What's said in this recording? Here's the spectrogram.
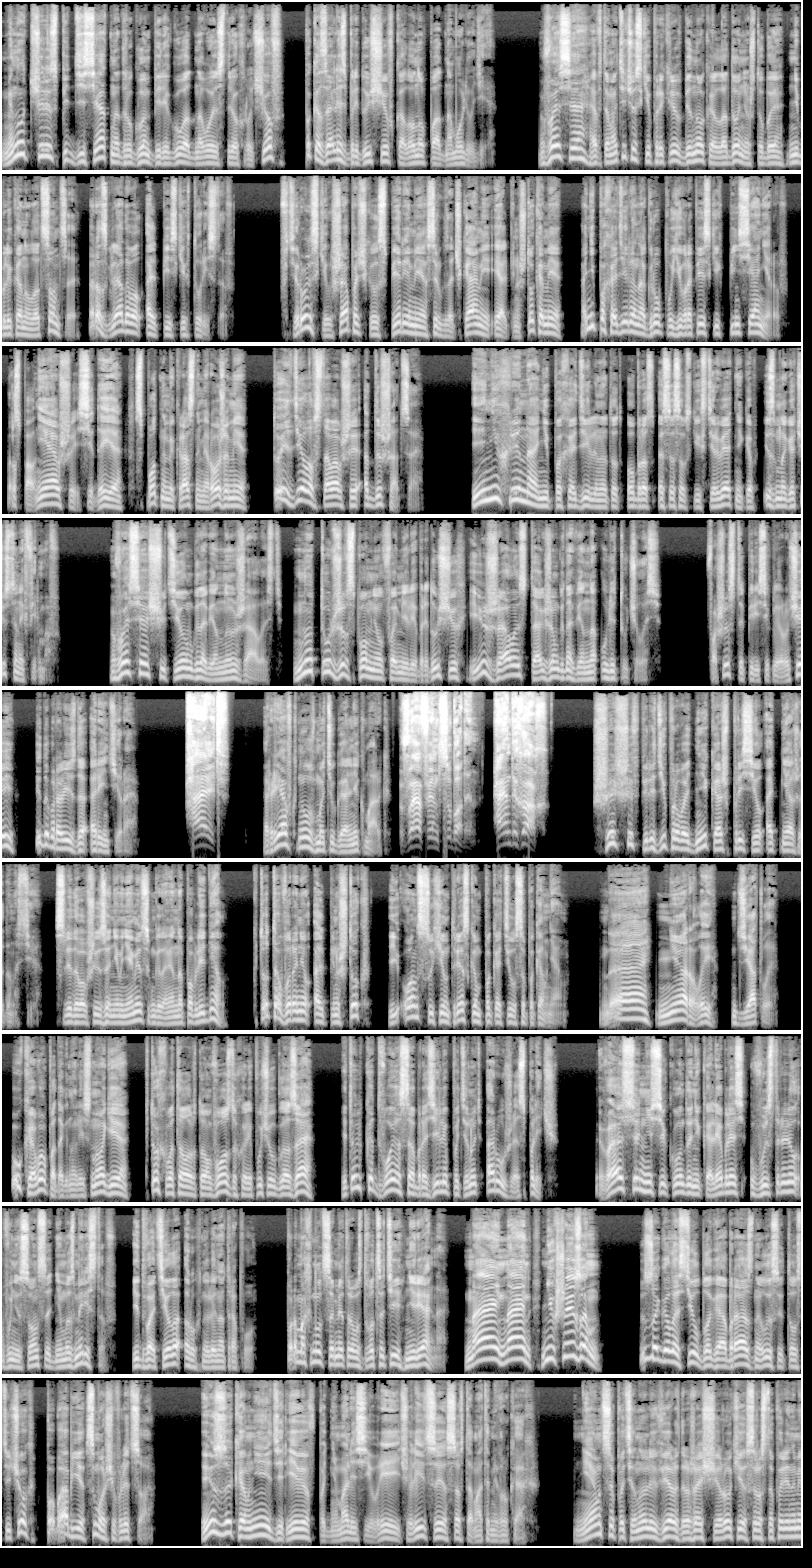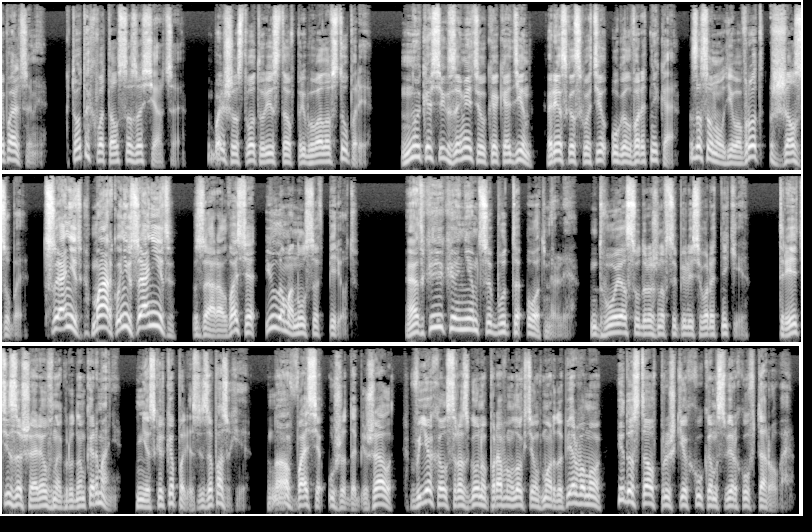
Минут через пятьдесят на другом берегу одного из трех ручьев показались бредущие в колонну по одному люди. Вася, автоматически прикрыв бинокль ладонью, чтобы не блеканул от солнца, разглядывал альпийских туристов. В тирольских шапочках с перьями, с рюкзачками и альпинштоками они походили на группу европейских пенсионеров, располневшие, седые, с потными красными рожами, то и дело встававшие отдышаться. И ни хрена не походили на тот образ эсэсовских стервятников из многочисленных фильмов. Вася ощутил мгновенную жалость, но тут же вспомнил фамилии бредущих, и жалость также мгновенно улетучилась. Фашисты пересекли ручей и добрались до ориентира. «Хальт!» — рявкнул в матюгальник Марк. «Ваффен свободен! Хэнды хох!» Шедший впереди проводник аж присел от неожиданности. Следовавший за ним немец мгновенно побледнел. Кто-то выронил альпиншток, и он с сухим треском покатился по камням. Да, не орлы, дятлы. У кого подогнулись ноги, кто хватал ртом воздух или пучил глаза, и только двое сообразили потянуть оружие с плеч. Вася, ни секунды не колеблясь, выстрелил в унисон с одним из миристов, и два тела рухнули на тропу. Промахнуться метров с двадцати нереально. «Найн, найн, не шизен!» Заголосил благообразный лысый толстячок, по бабье сморщив лицо. Из-за камней и деревьев поднимались евреи и чилийцы с автоматами в руках. Немцы потянули вверх дрожащие руки с растопыренными пальцами. Кто-то хватался за сердце. Большинство туристов пребывало в ступоре. Но Косик заметил, как один резко схватил угол воротника, засунул его в рот, сжал зубы. «Цианид! Марк, у них цианид!» — заорал Вася и ломанулся вперед. От крика немцы будто отмерли. Двое судорожно вцепились в воротники. Третий зашарил в нагрудном кармане. Несколько полезли за пазухи. Но Вася уже добежал, въехал с разгону правым локтем в морду первому и достал в прыжке хуком сверху второго.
